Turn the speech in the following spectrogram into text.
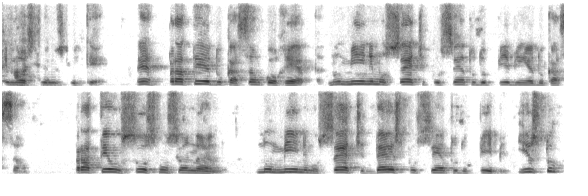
que nós temos que ter. Né? Para ter educação correta, no mínimo 7% do PIB em educação. Para ter o SUS funcionando, no mínimo 7, 10% do PIB. Isto, o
